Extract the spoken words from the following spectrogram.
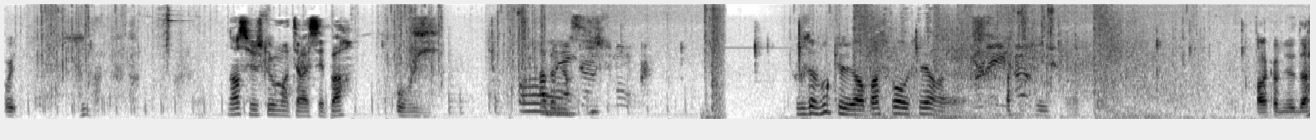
Oui. Non, c'est juste que vous m'intéressez pas. Oui. Ah bah merci. Je vous avoue qu'un pincement au cœur. euh, parle comme Yoda.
